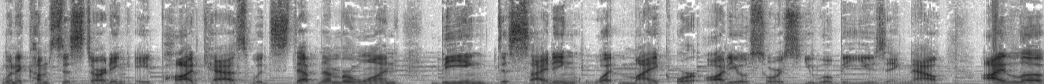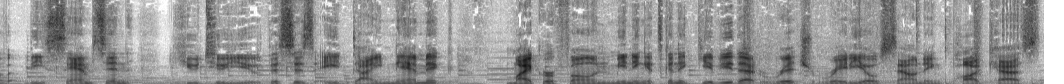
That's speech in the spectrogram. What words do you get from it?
when it comes to starting a podcast, with step number one being deciding what mic or audio source you will be using. Now, I love the Samson Q2U. This is a dynamic microphone, meaning it's going to give you that rich radio sounding podcast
